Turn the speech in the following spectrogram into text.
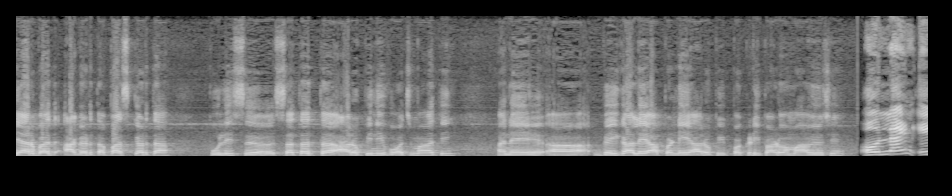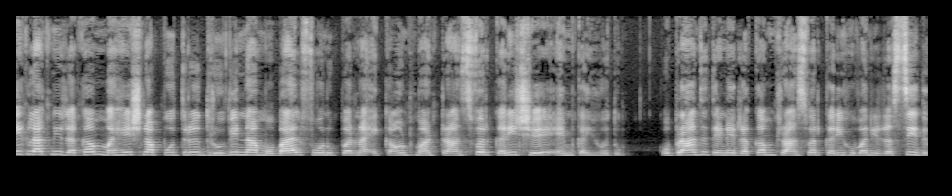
ત્યારબાદ આગળ તપાસ કરતાં પોલીસ સતત આરોપીની વોચમાં હતી અને ગઈકાલે આપણને આરોપી પકડી પાડવામાં આવ્યો છે. ઓનલાઈન એક લાખની રકમ મહેશના પુત્ર ધ્રુવીનના મોબાઈલ ફોન ઉપરના એકાઉન્ટમાં ટ્રાન્સફર કરી છે એમ કહ્યું હતું. ઉપરાંત તેણે રકમ ટ્રાન્સફર કરી હોવાની રસીદ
